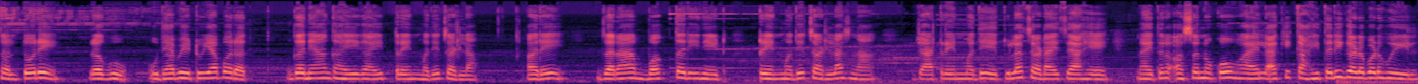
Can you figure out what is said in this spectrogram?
चलतो रे. रघु उद्या भेटूया परत. गण्या घाईघाईत ट्रेनमध्ये चढला. अरे जरा बघ तरी नीट ट्रेनमध्ये चढलास ना? ज्या ट्रेनमध्ये तुला चढायचे आहे नाहीतर असं नको व्हायला की काहीतरी गडबड होईल.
